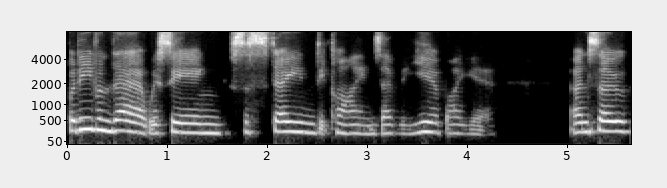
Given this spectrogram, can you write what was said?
But even there, we're seeing sustained declines every year by year. And so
